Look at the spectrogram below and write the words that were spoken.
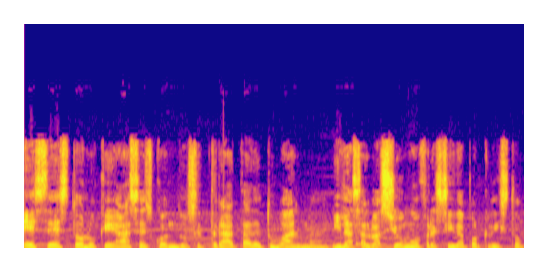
¿es esto lo que haces cuando se trata de tu alma y la salvación ofrecida por Cristo?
